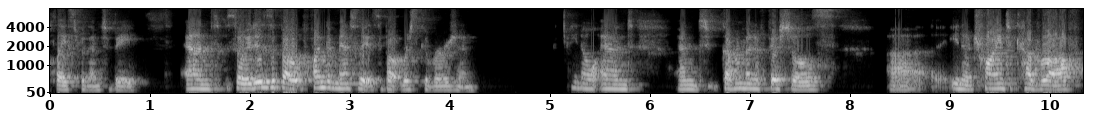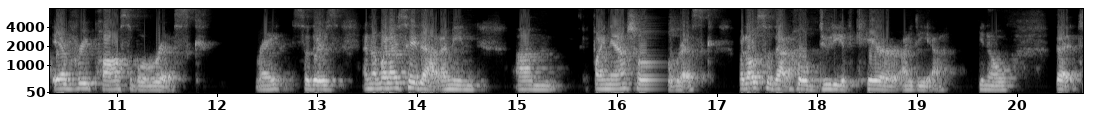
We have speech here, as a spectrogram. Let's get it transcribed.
place for them to be. And so it is about, fundamentally, it's about risk aversion. You know, and, and government officials, uh, you know, trying to cover off every possible risk, right? So there's, and when I say that, I mean um, financial risk, but also that whole duty of care idea, you know, that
